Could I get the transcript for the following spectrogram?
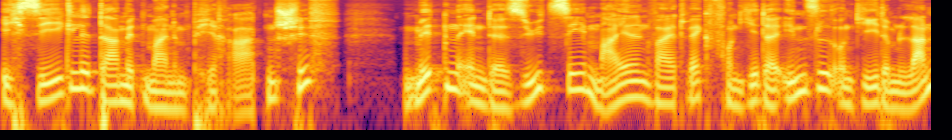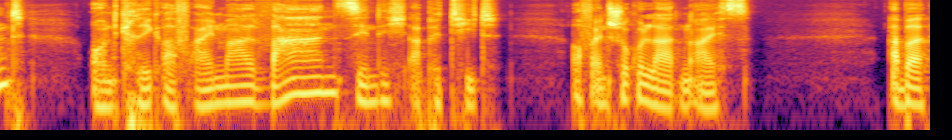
ich segle da mit meinem Piratenschiff mitten in der Südsee, meilenweit weg von jeder Insel und jedem Land und krieg auf einmal wahnsinnig Appetit auf ein Schokoladeneis. Aber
